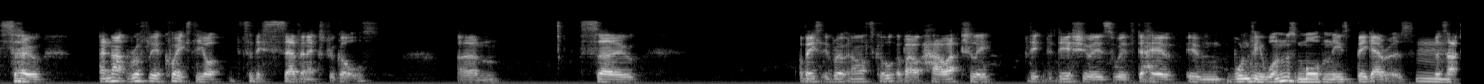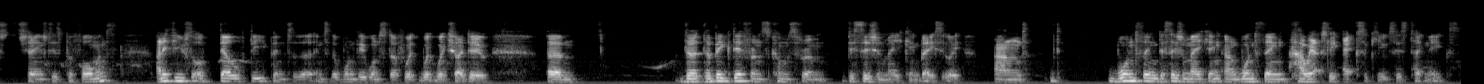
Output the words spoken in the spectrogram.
So, and that roughly equates to your to this seven extra goals. Um, so, I basically wrote an article about how actually the, the issue is with De Gea in 1v1s more than these big errors that's actually changed his performance. And if you sort of delve deep into the into the 1v1 stuff, which, which I do, um, the the big difference comes from decision making basically, and one thing decision making, and one thing how he actually executes his techniques.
